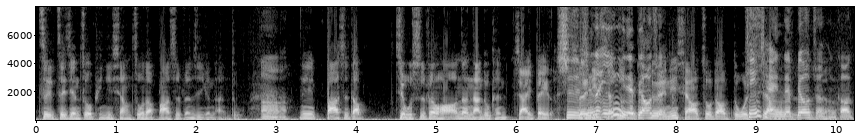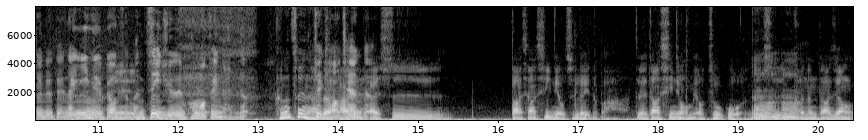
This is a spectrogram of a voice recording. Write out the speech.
这这件作品你想做到八十分是一个难度，嗯，那八十到。九十分的话，那难度可能加一倍了。是，是，那以你的标准，对，你想要做到多，听起来你的标准很高。对对对，那以你的标准嘛，你自己觉得你碰到最难的，可能最难的、最挑战的还是大象犀牛之类的吧？对，大象犀牛我没有做过，但是可能大象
